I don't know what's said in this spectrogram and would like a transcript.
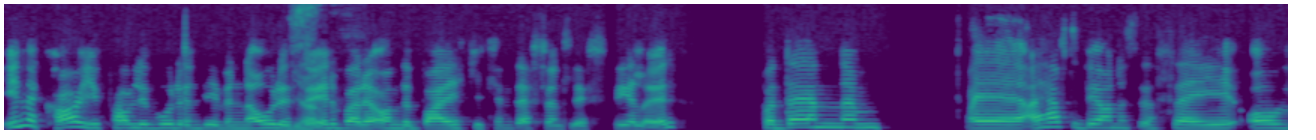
in a car, you probably wouldn't even notice Yeah. it, but on the bike, you can definitely feel it. But then um, uh, I have to be honest and say, of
